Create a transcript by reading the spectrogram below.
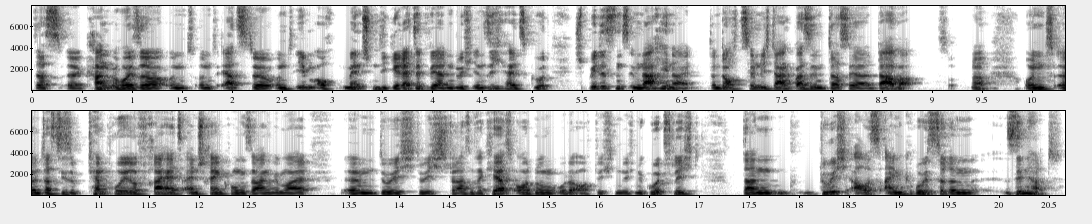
dass äh, Krankenhäuser und, und Ärzte und eben auch Menschen, die gerettet werden durch ihren Sicherheitsgurt, spätestens im Nachhinein dann doch ziemlich dankbar sind, dass er da war. So, ne? Und äh, dass diese temporäre Freiheitseinschränkungen, sagen wir mal, ähm, durch, durch Straßenverkehrsordnung oder auch durch, durch eine Gurtpflicht dann durchaus einen größeren Sinn hat.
